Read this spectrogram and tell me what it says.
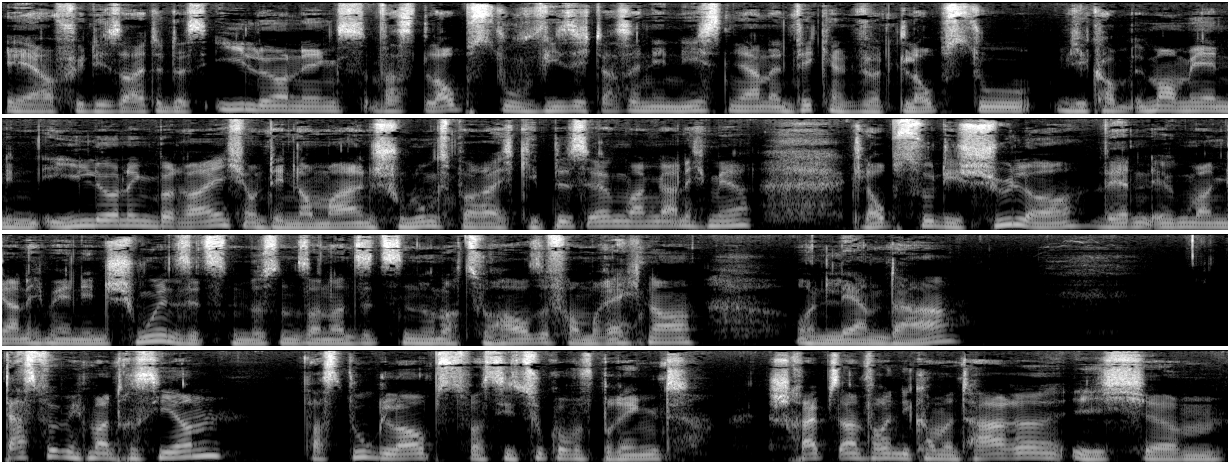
eher für die Seite des E-Learnings. Was glaubst du, wie sich das in den nächsten Jahren entwickeln wird? Glaubst du, wir kommen immer mehr in den E-Learning-Bereich und den normalen Schulungsbereich gibt es irgendwann gar nicht mehr? Glaubst du, die Schüler werden irgendwann gar nicht mehr in den Schulen sitzen müssen, sondern sitzen nur noch zu Hause vom Rechner und lernen da? Das würde mich mal interessieren, was du glaubst, was die Zukunft bringt. Schreib's einfach in die Kommentare. Ich ähm,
